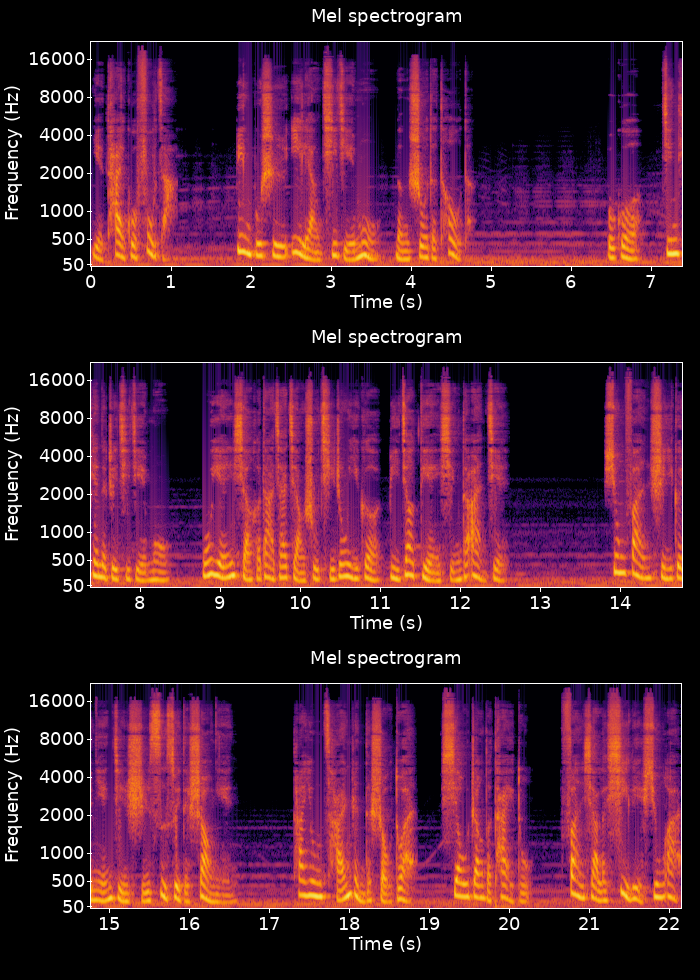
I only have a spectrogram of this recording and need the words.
也太过复杂，并不是一两期节目能说得透的。不过今天的这期节目。无言想和大家讲述其中一个比较典型的案件。凶犯是一个年仅十四岁的少年，他用残忍的手段、嚣张的态度犯下了系列凶案。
